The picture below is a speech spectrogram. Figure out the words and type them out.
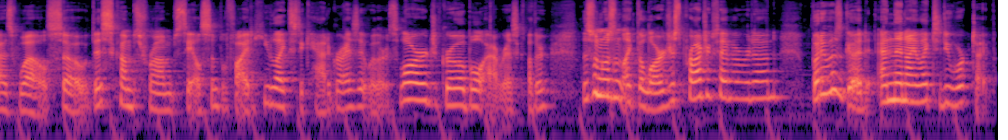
as well. So this comes from Sales Simplified. He likes to categorize it, whether it's large, growable, at risk, other. This one wasn't like the largest project I've ever done, but it was good. And then I like to do work type.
